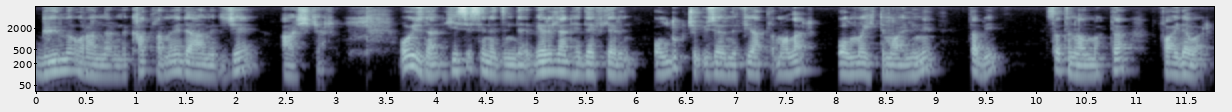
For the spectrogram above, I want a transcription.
büyüme oranlarını katlamaya devam edeceği aşikar. O yüzden hisse senedinde verilen hedeflerin oldukça üzerinde fiyatlamalar olma ihtimalini tabii satın almakta fayda var.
